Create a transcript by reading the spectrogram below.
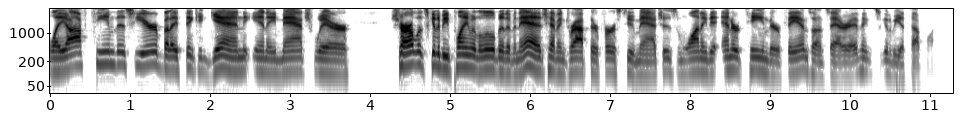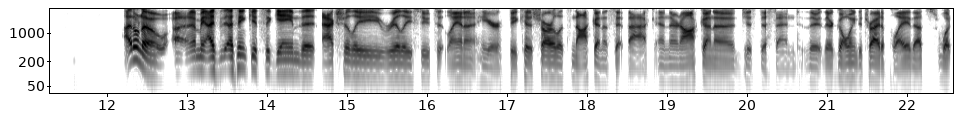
playoff team this year, but I think again in a match where Charlotte's going to be playing with a little bit of an edge, having dropped their first two matches and wanting to entertain their fans on Saturday. I think it's going to be a tough one. I don't know. I, I mean, I, th- I think it's a game that actually really suits Atlanta here because Charlotte's not going to sit back and they're not going to just defend. They're, they're going to try to play. That's what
